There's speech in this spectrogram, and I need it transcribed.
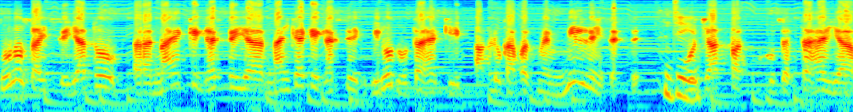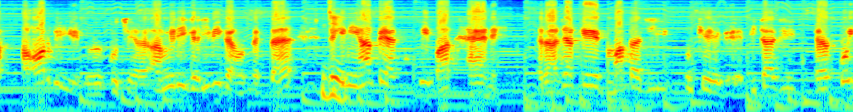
दोनों साइड से या तो नायक के घर से या नायिका के घर से एक विरोध होता है कि आप लोग आपस में मिल नहीं सकते। वो जात पात हो सकता है या और भी कुछ अमीरी गरीबी का हो सकता है। लेकिन यहाँ पे ऐसी कोई बात है नहीं। राजा के माता जी उनके पिताजी कोई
